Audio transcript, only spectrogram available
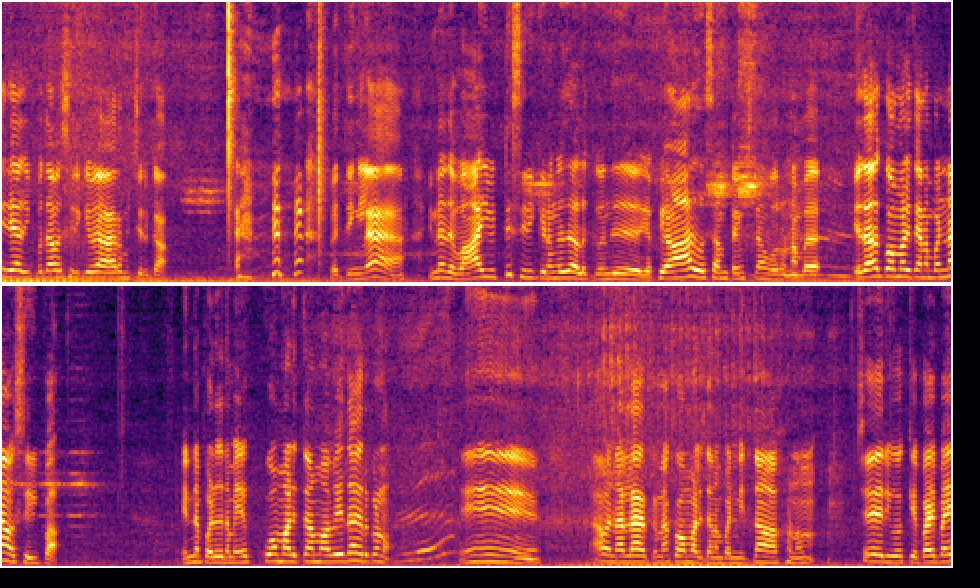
தெரியாது. இப்போ தான் அவள் சிரிக்கவே ஆரம்பிச்சிருக்கா. பார்த்தீங்களா இன்னும் அந்த வாய் விட்டு சிரிக்கணுங்கிறது அவளுக்கு வந்து எப்பயாவது ஒரு சம்டைம்ஸ் தான் வரும். நம்ம ஏதாவது கோமாளித்தனம் பண்ணால் அவள் சிரிப்பா. என்ன பண்ணுது நம்ம கோமாளித்தனமாகவே தான் இருக்கணும். ஏ அவள் நல்லா இருக்குன்னா கோமாளித்தனம் பண்ணி தான் ஆகணும். சரி ஓகே பை பை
